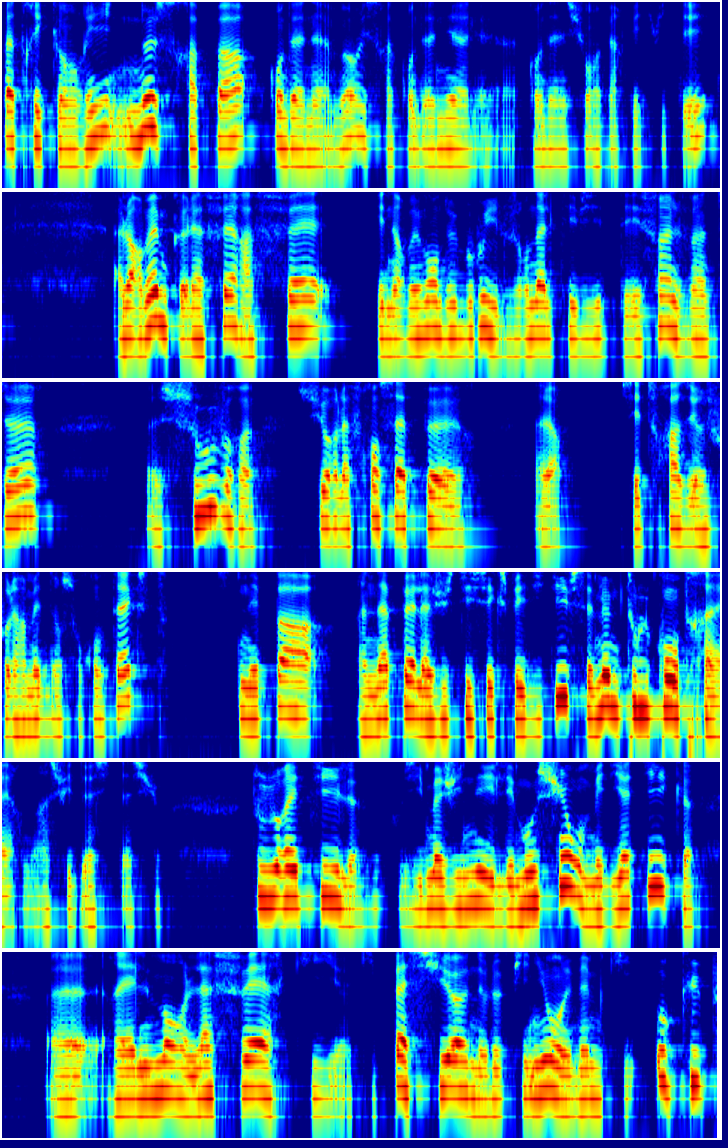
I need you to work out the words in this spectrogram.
Patrick Henry ne sera pas condamné à mort, il sera condamné à la condamnation à perpétuité, alors même que l'affaire a fait énormément de bruit. Le journal télévisé de TF1, le 20h, euh, s'ouvre sur la France a peur. Alors, cette phrase, il faut la remettre dans son contexte, ce n'est pas un appel à justice expéditive, c'est même tout le contraire dans la suite de la citation. Toujours est-il, vous imaginez l'émotion médiatique, euh, réellement l'affaire qui, qui, passionne l'opinion et même qui occupe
